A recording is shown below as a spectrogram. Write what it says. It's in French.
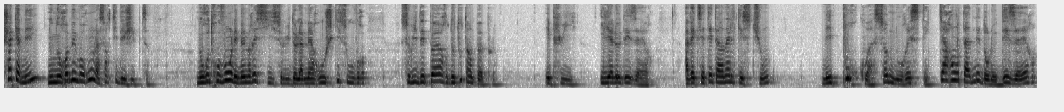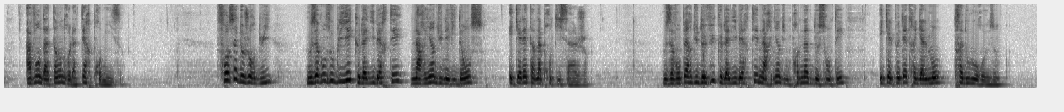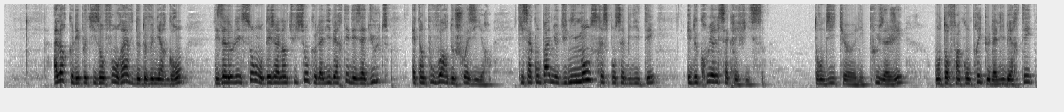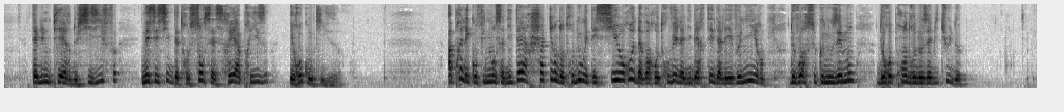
Chaque année, nous nous remémorons la sortie d'Égypte. Nous retrouvons les mêmes récits, celui de la mer Rouge qui s'ouvre, celui des peurs de tout un peuple. Et puis, il y a le désert, avec cette éternelle question Mais pourquoi sommes-nous restés quarante années dans le désert avant d'atteindre la terre promise? Français d'aujourd'hui, nous avons oublié que la liberté n'a rien d'une évidence et qu'elle est un apprentissage. Nous avons perdu de vue que la liberté n'a rien d'une promenade de santé et qu'elle peut être également très douloureuse. Alors que les petits-enfants rêvent de devenir grands, les adolescents ont déjà l'intuition que la liberté des adultes est un pouvoir de choisir, qui s'accompagne d'une immense responsabilité et de cruels sacrifices. Tandis que les plus âgés ont enfin compris que la liberté, telle une pierre de Sisyphe, nécessite d'être sans cesse réapprise et reconquise. Après les confinements sanitaires, chacun d'entre nous était si heureux d'avoir retrouvé la liberté d'aller et venir, de voir ce que nous aimons, de reprendre nos habitudes.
